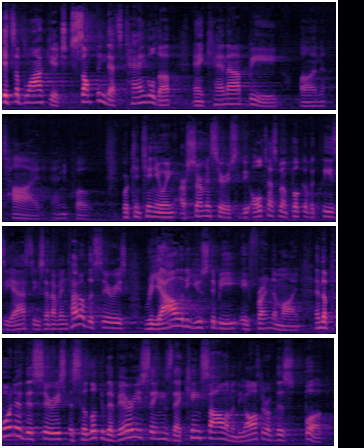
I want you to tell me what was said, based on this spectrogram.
It's a blockage, something that's tangled up and cannot be untied. End quote. We're continuing our sermon series to the Old Testament book of Ecclesiastes, and I've entitled the series Reality Used to Be a Friend of Mine. And the point of this series is to look at the various things that King Solomon, the author of this book,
